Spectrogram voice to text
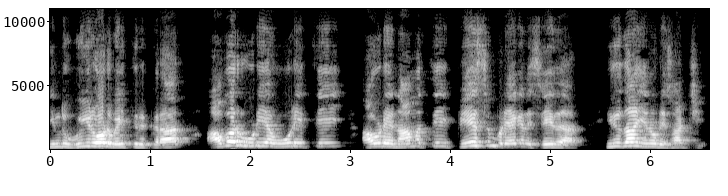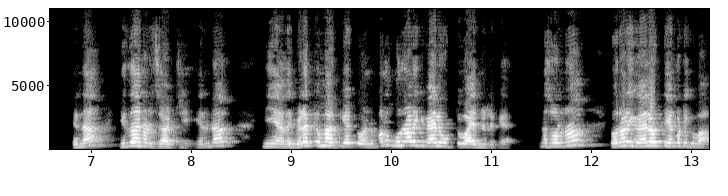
இன்று உயிரோடு வைத்திருக்கிறார் அவருடைய ஊழியத்தை அவருடைய நாமத்தை பேசும்படியாக என்னை செய்தார். இதுதான் என்னுடைய சாட்சி. என்ன? இதுதான் என்னுடைய சாட்சி. என்றால் நீ அதை விளக்கமா கேட்க வேண்டும் ஒரு நாளைக்கு வேலை விட்டு வா என்ன இருக்க என்ன சொல்றான் ஒரு நாளைக்கு வேலை விட்டு என்கிட்ட வா.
